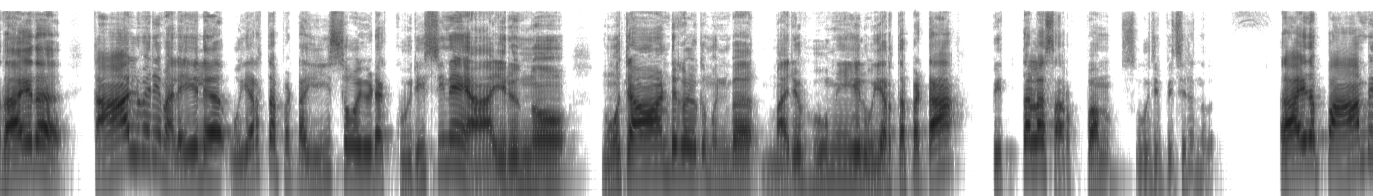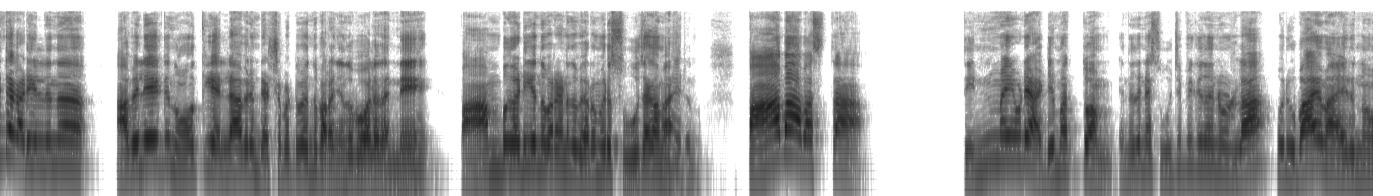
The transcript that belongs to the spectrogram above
അതായത് കാൽവരി മലയിൽ ഉയർത്തപ്പെട്ട ഈശോയുടെ കുരിശിനെ ആയിരുന്നു നൂറ്റാണ്ടുകൾക്ക് മുൻപ് മരുഭൂമിയിൽ ഉയർത്തപ്പെട്ട പിത്തള സർപ്പം സൂചിപ്പിച്ചിരുന്നത്. അതായത് പാമ്പിന്റെ കടിയിൽ നിന്ന് അവലേക്ക് നോക്കി എല്ലാവരും രക്ഷപ്പെട്ടു എന്ന് പറഞ്ഞതുപോലെ തന്നെ പാമ്പ് കടി എന്ന് പറയുന്നത് വെറും ഒരു സൂചകമായിരുന്നു. പാപാവസ്ഥ തിന്മയുടെ അടിമത്വം എന്നതിനെ സൂചിപ്പിക്കുന്നതിനുള്ള ഒരു ഉപായമായിരുന്നു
